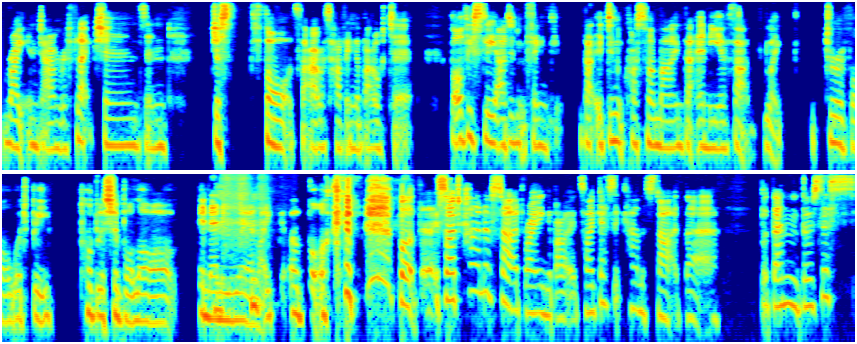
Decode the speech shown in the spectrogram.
writing down reflections and just thoughts that I was having about it. But obviously, I didn't think that it didn't cross my mind that any of that like drivel would be publishable or in any way like a book. but uh, so I'd kind of started writing about it. So I guess it kind of started there. But then there's this.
